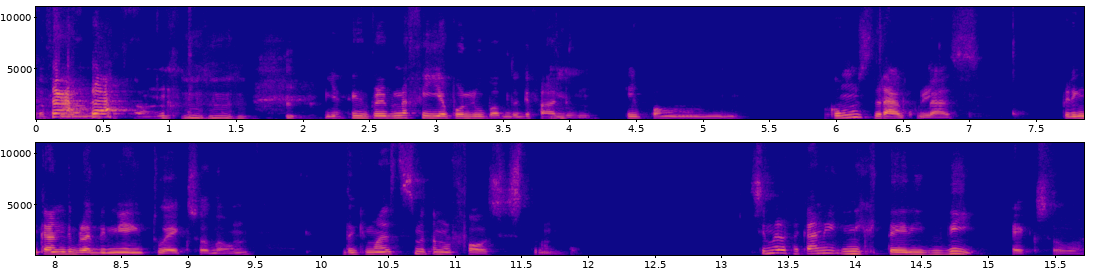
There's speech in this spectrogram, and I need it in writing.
Το φύγω με αυτό. Γιατί πρέπει να φύγει από λούπα από το κεφάλι μου. Λοιπόν, ο κόμμος Δράκουλας, πριν κάνει την βραδινή του έξοδο, δοκιμάζει τις μεταμορφώσεις του. Σήμερα θα κάνει νυχτεριδή έξοδο.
